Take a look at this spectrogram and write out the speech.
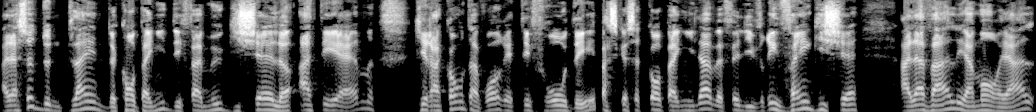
à la suite d'une plainte de compagnie des fameux guichets là, ATM qui raconte avoir été fraudé parce que cette compagnie-là avait fait livrer 20 guichets à Laval et à Montréal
